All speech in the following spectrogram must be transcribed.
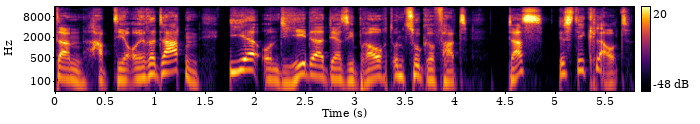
dann habt ihr eure Daten. Ihr und jeder, der sie braucht und Zugriff hat. Das ist die Cloud.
